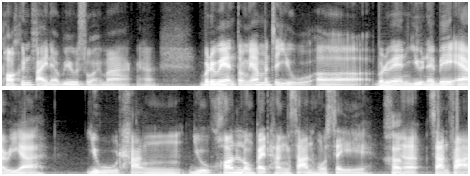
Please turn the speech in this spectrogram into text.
พอขึ้นไปเนี่ยวิวสวยมากนะฮะบริเวณตรงนี้มันจะอยู่เอ่อบริเวณอยู่ใน Bay Area อยู่ทางอยู่ค่อนลงไปทางซานโฮเซครับนะฮะซานฟราน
